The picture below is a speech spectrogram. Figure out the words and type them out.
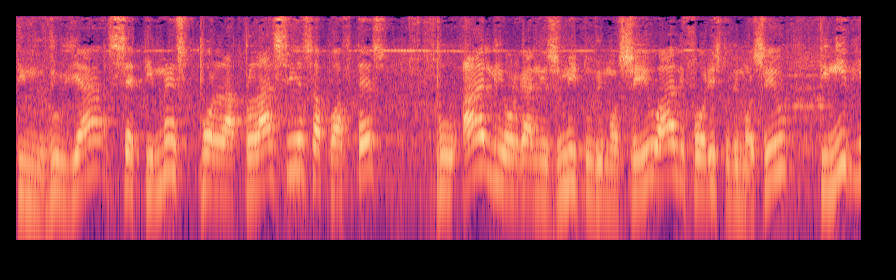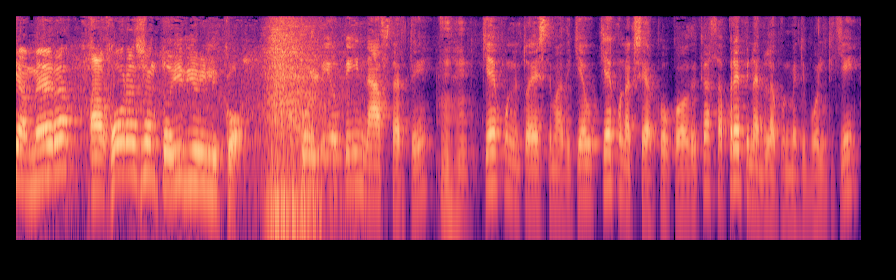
την δουλειά σε τιμές πολλαπλάσιες από αυτές που άλλοι οργανισμοί του δημοσίου, άλλοι φορείς του δημοσίου την ίδια μέρα αγόραζαν το ίδιο υλικό. άνθρωποι οι οποίοι είναι άφθαρτοι και έχουν το αίσθημα δικαίου και έχουν αξιακό κώδικα θα πρέπει να εμπλακούν με την πολιτική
